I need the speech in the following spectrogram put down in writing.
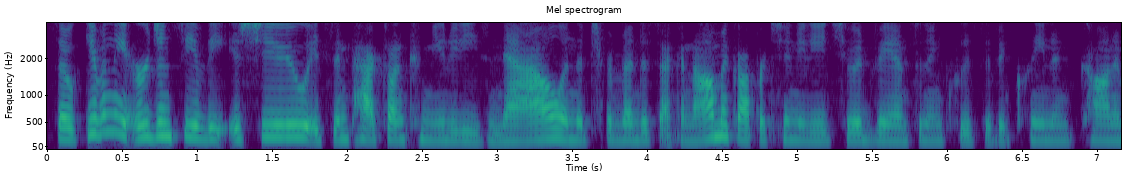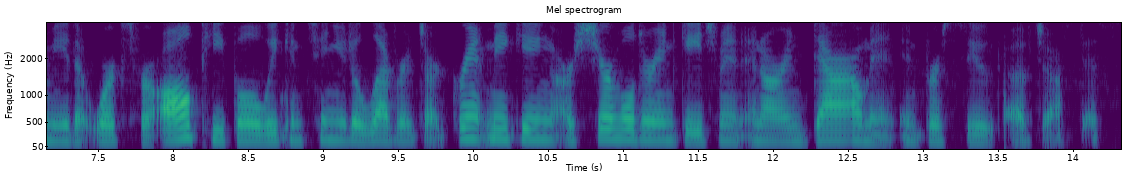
so given the urgency of the issue, its impact on communities now, and the tremendous economic opportunity to advance an inclusive and clean economy that works for all people, we continue to leverage our grant making, our shareholder engagement, and our endowment in pursuit of justice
